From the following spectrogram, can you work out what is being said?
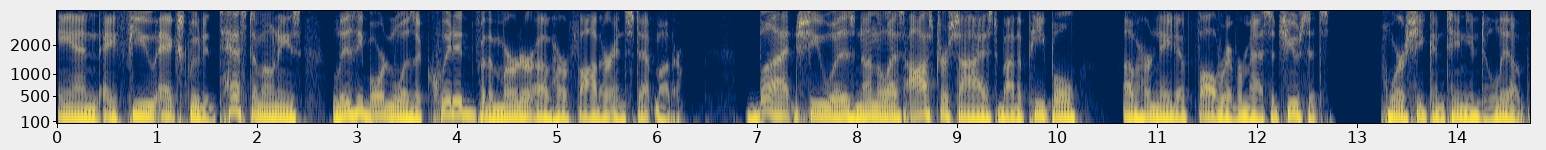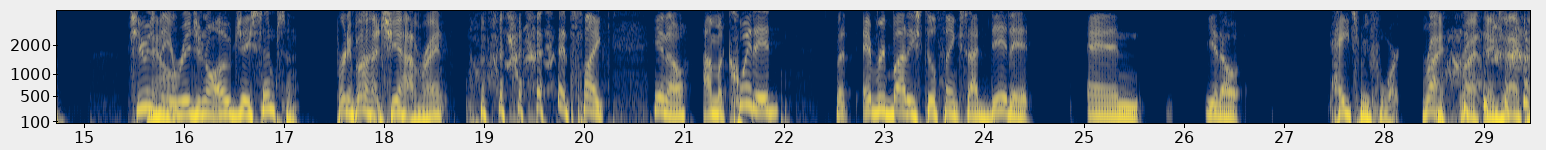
and a few excluded testimonies, Lizzie Borden was acquitted for the murder of her father and stepmother. But she was nonetheless ostracized by the people of her native Fall River, Massachusetts, where she continued to live. She was the original O.J. Simpson. Pretty much, yeah, right? it's like, you know, I'm acquitted, but everybody still thinks I did it and, you know, hates me for it. Right, right, exactly.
